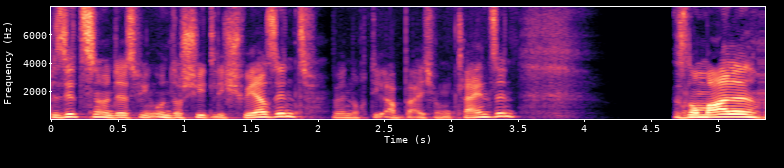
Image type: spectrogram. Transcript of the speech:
besitzen und deswegen unterschiedlich schwer sind, wenn auch die Abweichungen klein sind. Das normale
